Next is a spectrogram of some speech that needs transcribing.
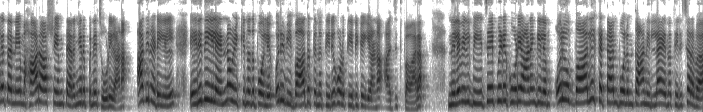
പോലെ തന്നെ മഹാരാഷ്ട്രയും തെരഞ്ഞെടുപ്പിന്റെ ചൂടിലാണ്. അതിനിടയിൽ എരുതിയിൽ എണ്ണ ഒഴിക്കുന്നത് പോലെ ഒരു വിവാദത്തിന് തിരികൊളുത്തിയിരിക്കുകയാണ് അജിത് പവാറ നിലവിൽ ബി ജെ പിയുടെ കൂടെയാണെങ്കിലും ഒരു വാലിൽ കെട്ടാൻ പോലും താൻ ഇല്ല എന്ന തിരിച്ചറിവ്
